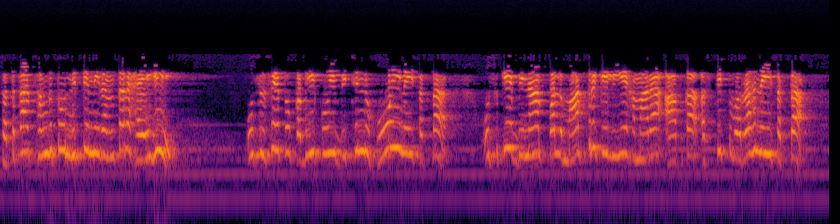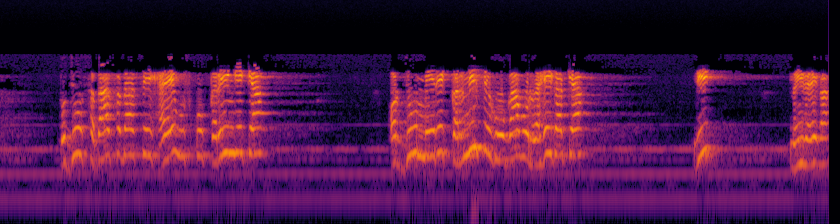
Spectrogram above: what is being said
सत का संग तो नित्य निरंतर है ही। उससे तो कभी कोई विच्छिन्न हो ही नहीं सकता। उसके बिना पल मात्र के लिए हमारा आपका अस्तित्व रह नहीं सकता। तो जो सदा सदा से है, उसको करेंगे क्या? और जो मेरे करने से होगा, वो रहेगा क्या? जी? नहीं रहेगा।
